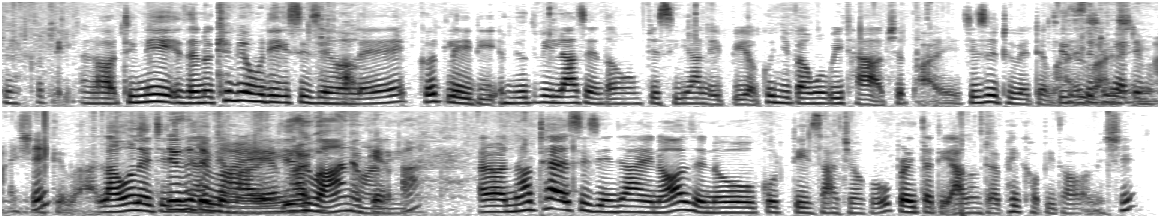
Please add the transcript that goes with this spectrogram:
ကဲ good lady အဲ့တော့ဒီနေ့ဇင်တို့ခင်ဗျမတီအစီအစဉ်ကိုလည်း good lady အမျိုးသမီးလာစဉ်သုံးပစ္စည်းကနေပြီးတော့ကုညီပံ့ပိုးပေးထားတာဖြစ်ပါတယ်ကျေးဇူးတူပဲတင်ပါတယ်ကျေးဇူးတူပဲတင်ပါတယ်ရှင်ဟုတ်ကဲ့ပါလာဝင်လည်းကျေးဇူးတင်ပါတယ်ကျေးဇူးပါညီမဟုတ်လေးကဲ့ပါအဲ့တော့နောက်ထပ်အစီအစဉ်ကြရင်တော့ဇင်တို့ကိုတေစာကျော်ကိုပြည်သက်တီအားလုံးတက်ဖိတ်ခေါ်ပြီးသွားပါမယ်ရှင်။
